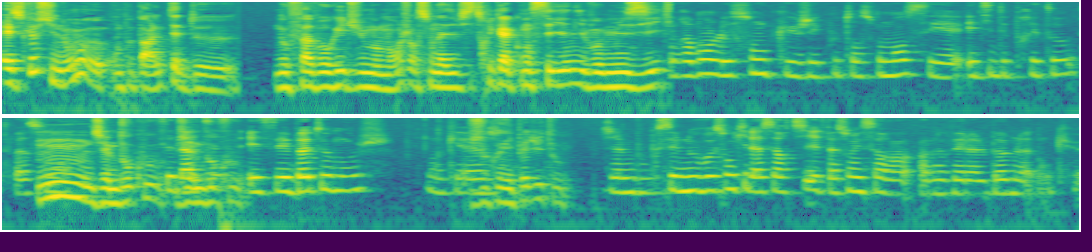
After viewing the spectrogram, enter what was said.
Est-ce que sinon, euh, on peut parler peut-être de nos favoris du moment Genre si on a des petits trucs à conseiller niveau musique Vraiment le son que j'écoute en ce moment c'est Eddie de Preto de toute façon. Hmm, J'aime beaucoup, j'aime beaucoup. Et c'est Bateau Mouche. Donc, euh, Je connais pas du tout. J'aime beaucoup. C'est le nouveau son qu'il a sorti. Et de toute façon, il sort un, un nouvel album là. Donc, euh,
